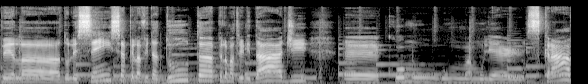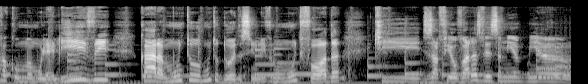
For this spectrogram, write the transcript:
pela adolescência, pela vida adulta, pela maternidade, é, como uma mulher escrava, como uma mulher livre. Cara, muito muito doido, assim, um livro muito foda que desafiou várias vezes a minha, minha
